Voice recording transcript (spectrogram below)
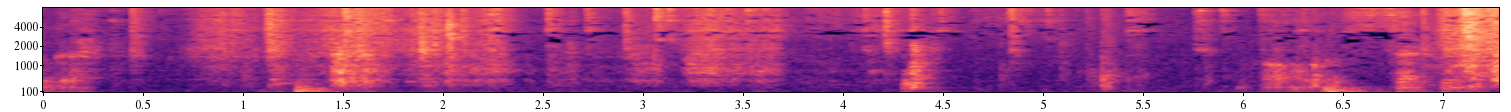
Okay. Oh, second.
